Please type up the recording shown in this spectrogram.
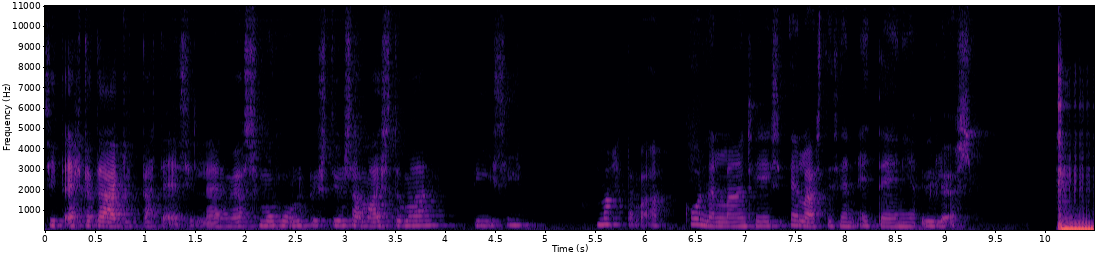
sitten ehkä tämäkin pätee silleen myös muhun, pystyn samaistumaan biisiin. Mahtavaa. Kuunnellaan siis elastisen eteen ja ylös. mitään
